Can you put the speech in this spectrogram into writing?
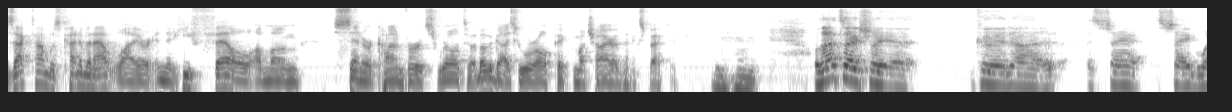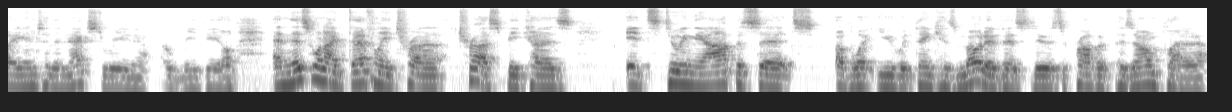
Zach Tom was kind of an outlier in that he fell among center converts relative to other guys who were all picked much higher than expected. Mm-hmm. Well, that's actually a good uh, segue into the next re- reveal. And this one I definitely tr- trust because it's doing the opposite of what you would think his motive is to do is to prop up his own player.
